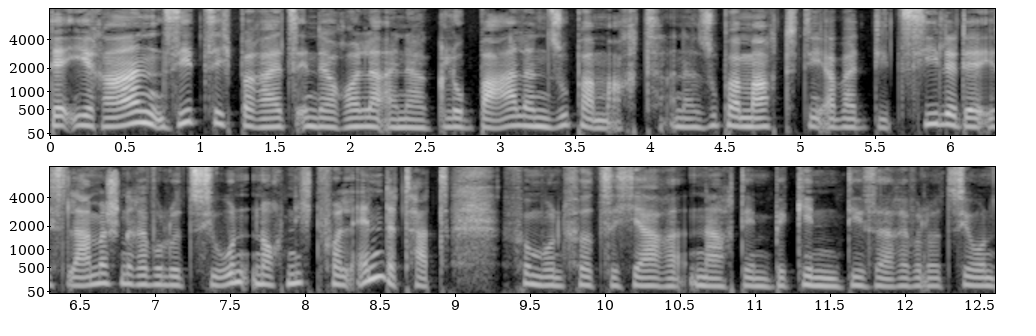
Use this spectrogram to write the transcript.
Der Iran sieht sich bereits in der Rolle einer globalen Supermacht, einer Supermacht, die aber die Ziele der islamischen Revolution noch nicht vollendet hat, 45 Jahre nach dem Beginn dieser Revolution.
